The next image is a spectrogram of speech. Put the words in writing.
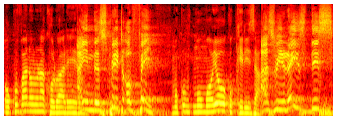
okuva n'olunaku olwaleero in the spirit of faith mu mwoyo w'okukkiriza as we raise these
